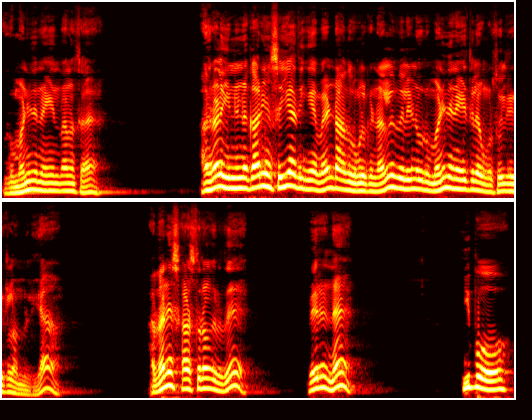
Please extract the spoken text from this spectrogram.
ஒரு மனித நேயம் தானே சார். அதனால் என்னென்ன காரியம் செய்யாதீங்க வேண்டாம் அது உங்களுக்கு நல்லது இல்லைன்னு ஒரு மனித நேயத்தில் அவங்க சொல்லியிருக்கலாம் இல்லையா? அதானே சாஸ்திரங்கிறது. வேறு என்ன? இப்போது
